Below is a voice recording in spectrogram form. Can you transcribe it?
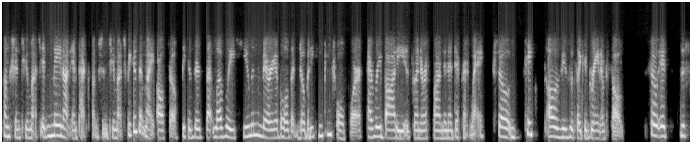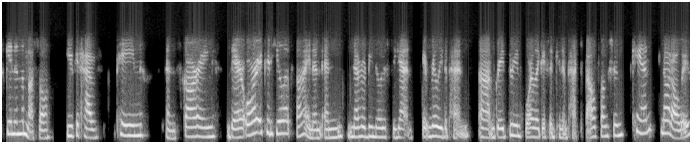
function too much. It may not impact function too much because it might also, because there's that lovely human variable that nobody can control for. Every body is going to respond in a different way. So take all of these with like a grain of salt. So it's the skin and the muscle. You could have pain and scarring there, or it could heal up fine and, and never be noticed again. It really depends. Um, grade three and four, like I said, can impact bowel function. Can, not always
